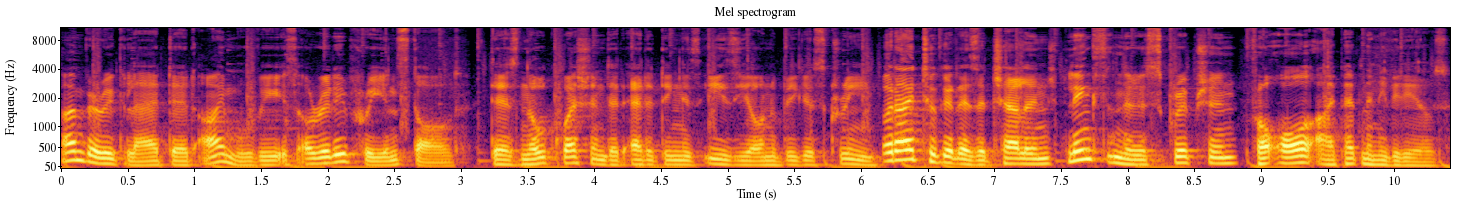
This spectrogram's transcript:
I'm very glad that iMovie is already pre-installed. There's no question that editing is easier on a bigger screen, but I took it as a challenge, links in the description for all iPad mini videos.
